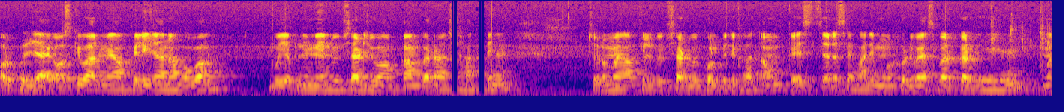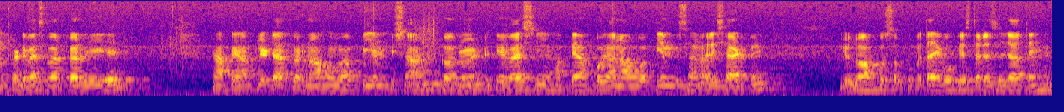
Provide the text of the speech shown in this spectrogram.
और खुल जाएगा। उसके बाद में आपके लिए जाना होगा। वही अपनी मेन वेबसाइट जो आप काम करना चाहते हैं। चलो मैं आपके लिए वेबसाइट भी खोल के दिखाता हूँ किस तरह से हमारी मोरफो डिवाइस वर्क कर रही है मंथरा डिवाइस वर्क कर रही है। यहाँ पे आपके लिए टाइप करना होगा पीएम किसान गवर्नमेंट के वैसे यहाँ पे आपको जाना होगा पीएम किसान वाली साइड पे। जो तो आपको सबको पता है वो किस तरह से जाते हैं।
